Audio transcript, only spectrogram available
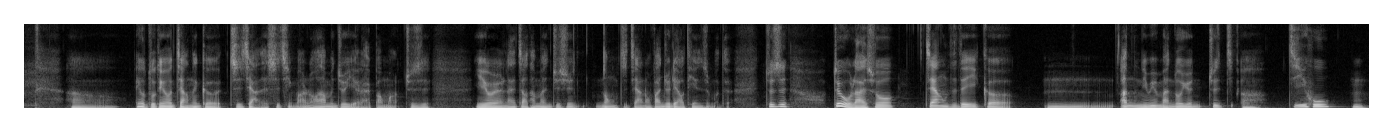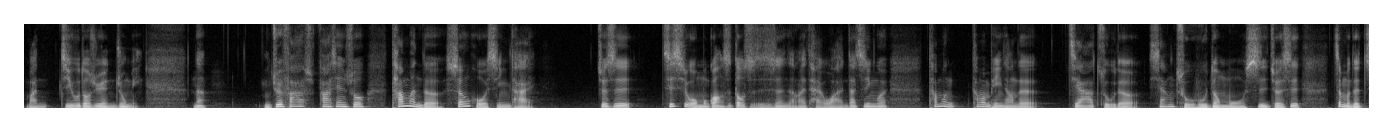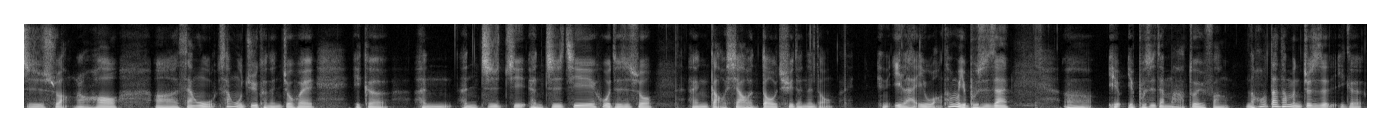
嗯，因为我昨天有讲那个指甲的事情嘛，然后他们就也来帮忙，就是也有人来找他们，就是弄指甲，然后反正就聊天什么的。就是对我来说，这样子的一个嗯啊，里面蛮多原，就是啊几乎嗯蛮几乎都是原住民。那你就会发发现说，他们的生活形态就是。其实我们光是都只是生长在台湾，但是因为他们他们平常的家族的相处互动模式就是这么的直爽，然后呃三五三五句可能就会一个很很直接很直接，或者是说很搞笑很逗趣的那种一来一往，他们也不是在呃也也不是在骂对方，然后但他们就是一个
